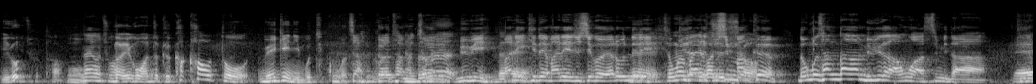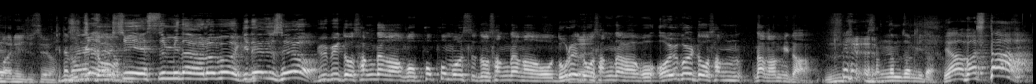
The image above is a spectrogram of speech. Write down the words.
이거? 좋다. 어. 나 이거 좋아. 나 이거 완전 그 카카오톡 외계인 이모티콘 같아. 자 그렇다면 저희 뮤비 네. 많이 기대 많이 해주시고 여러분들이 네, 정말 기다려 주신 봐주십시오. 만큼 너무 상당한 뮤비가 나온 것 같습니다. 기대 네. 많이 해주세요. 기대 많이 진짜. 열심히 했습니다, 여러분. 기대해 주세요. 뮤비도 상당하고 퍼포먼스도 상당하고 노래도 네. 상당하고 얼굴도 상당합니다. 상남자입니다. 야 맛있다.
